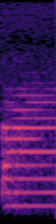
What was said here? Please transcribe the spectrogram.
Bye.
